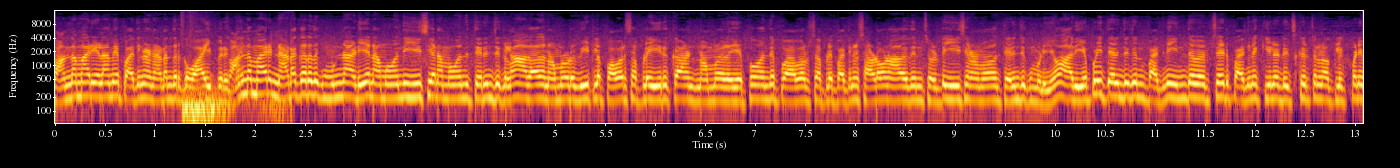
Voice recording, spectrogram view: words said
ஸோ அந்த மாதிரி எல்லாமே பார்த்தீங்கன்னா நடந்திருக்க வாய்ப்பு இருக்குது அந்த மாதிரி நடக்கிறதுக்கு முன்னாடியே நம்ம வந்து ஈஸியாக நம்ம வந்து தெரிஞ்சுக்கலாம். அதாவது நம்மளோட வீட்டில் பவர் சப்ளை இருக்கான்னு நம்மளோட எப்போ வந்து பவர் சப்ளை பார்த்தீங்கன்னா சடவுன் ஆகுதுன்னு சொல்லிட்டு ஈஸியாக நம்ம வந்து தெரிஞ்சுக்க முடியும். அது எப்படி தெரிஞ்சுக்குன்னு பார்த்தீங்கன்னா இந்த வெப்சைட் பார்த்தீங்கன்னா கீழே டிஸ்கிரிப்ஷனில் கிளிக் பண்ணி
